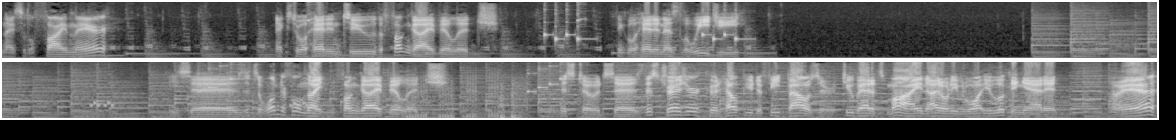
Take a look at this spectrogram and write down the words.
Nice little find there. Next we'll head into the Fungi Village. I think we'll head in as Luigi. He says, It's a wonderful night in Fungi Village. This toad says, This treasure could help you defeat Bowser. Too bad it's mine, I don't even want you looking at it. Oh yeah?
